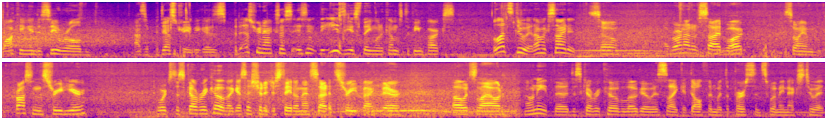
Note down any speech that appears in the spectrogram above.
walking into SeaWorld as a pedestrian because pedestrian access isn't the easiest thing when it comes to theme parks. But let's do it. I'm excited. So I've run out of sidewalk, so I am crossing the street here towards Discovery Cove. I guess I should have just stayed on that side of the street back there. Oh, it's loud. Oh neat, the Discovery Cove logo is like a dolphin with a person swimming next to it.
